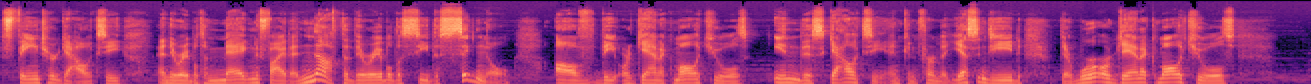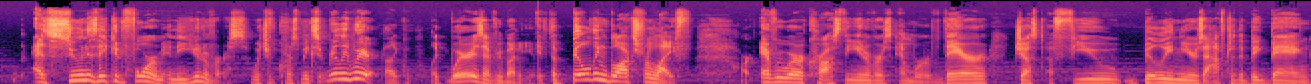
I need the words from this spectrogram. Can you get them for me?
fainter galaxy, and they were able to magnify it enough that they were able to see the signal of the organic molecules in this galaxy and confirm that yes, indeed, there were organic molecules as soon as they could form in the universe, which of course makes it really weird. Like, like where is everybody? If the building blocks for life are everywhere across the universe and we're there just a few billion years after the Big Bang,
